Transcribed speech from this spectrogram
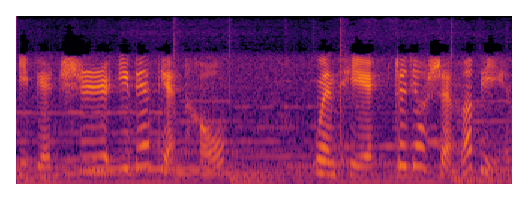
一边吃一边点头，问起这叫什么饼。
